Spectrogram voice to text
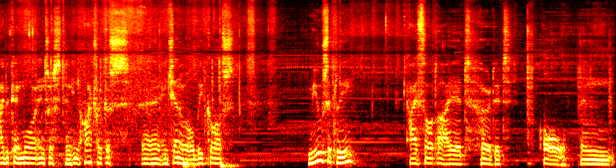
I became more interested in art records uh, in general because musically I thought I had heard it all. And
